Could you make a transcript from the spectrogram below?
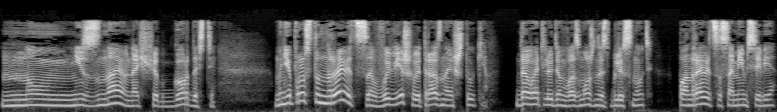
Ну, не знаю насчет гордости. Мне просто нравится вывешивать разные штуки, давать людям возможность блеснуть, понравиться самим себе.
